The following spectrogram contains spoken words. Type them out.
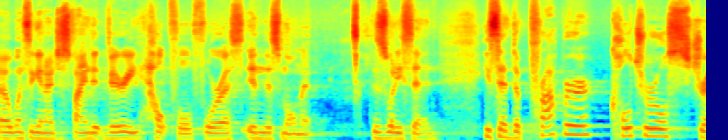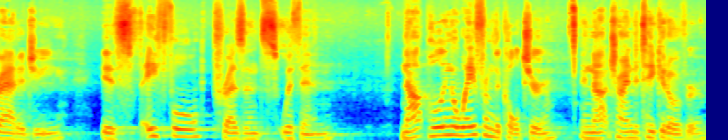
uh, once again, I just find it very helpful for us in this moment. This is what he said. He said, The proper cultural strategy is faithful presence within, not pulling away from the culture and not trying to take it over.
